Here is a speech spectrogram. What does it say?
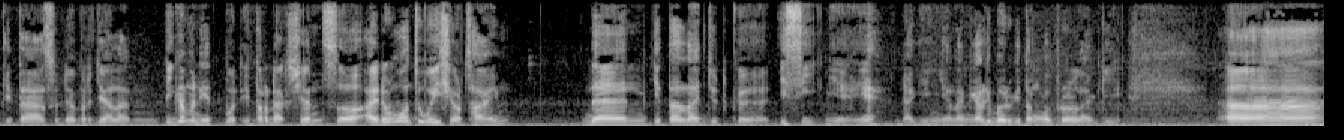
kita sudah berjalan 3 menit buat introduction so I don't want to waste your time. Dan kita lanjut ke isinya ya dagingnya. Lain kali baru kita ngobrol lagi. Uh,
